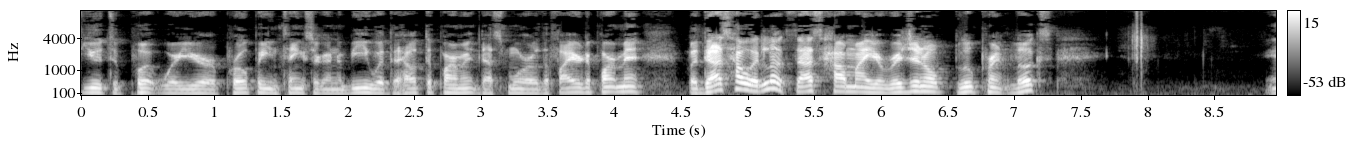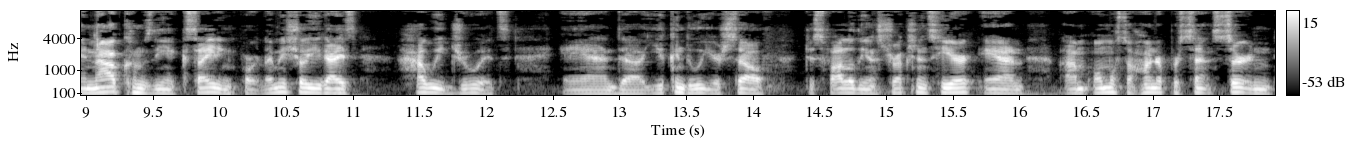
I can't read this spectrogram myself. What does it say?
you to put where your propane tanks are going to be with the health department. That's more of the fire department. But that's how it looks. That's how my original blueprint looks. And now comes the exciting part. Let me show you guys how we drew it. And uh, you can do it yourself. Just follow the instructions here. And I'm almost 100% certain,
